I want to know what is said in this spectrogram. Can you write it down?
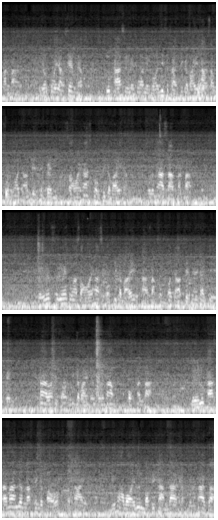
6,000 บาท ยกตัวอย่างเช่นนะครับลูกค้าซื้อในตัว 128 g b ทางซัมซุงก็จะอัปเดตให้เป็น 256 g b ครับ มูลค่า 3,000 บาท หรือซื้อในตัว 256 g b ทางซัมซุงก็จะอัปเดตให้ทันทีเป็น 512 g b ในมูลค่า 6,000 บาท หรือลูกค้าสามารถเลือกรับเป็นกระเป๋าสะพายหรือพอบอยรุ่นบ็อกซี่ทามได้ครับมูลค่ากว่า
